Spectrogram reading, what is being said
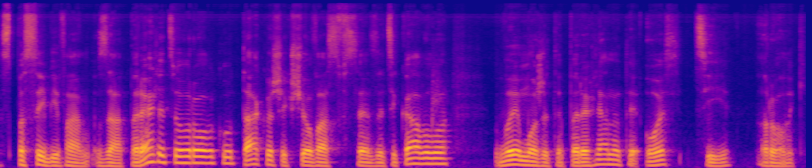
спасибі вам за перегляд цього ролику. Також, якщо вас все зацікавило, ви можете переглянути ось ці ролики.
